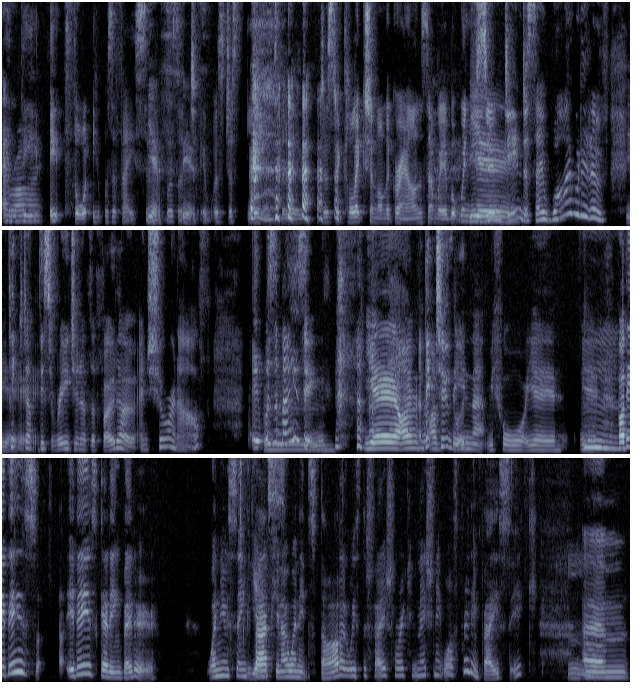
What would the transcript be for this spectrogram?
and Right. the it thought it was a face Yes, it wasn't yes. it was just leaves that are just a collection on the ground somewhere but when you zoomed in to say why would it have picked up this region of the photo and sure enough it was amazing yeah, I've, A bit I've too seen good. that before. Yeah, yeah. Mm. But it is, it is getting better. When you think back, you know, when it started with the facial recognition, it was pretty basic, Mm. um,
